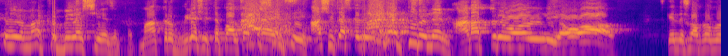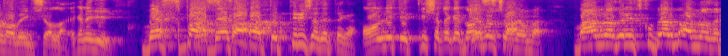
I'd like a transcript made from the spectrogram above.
কিন্তু মাত্র বিরাশি হাজার টাকা। নেন। অনলি কিন্তু স্বপ্ন পূরণ হবে ইনশাল্লাহ এখানে কি? বেসপা বেসপা টাকা। অনলি 33000 টাকা বেসপা নাম্বার স্কুটার 52000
